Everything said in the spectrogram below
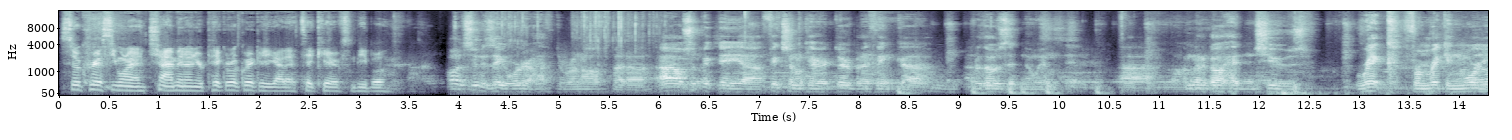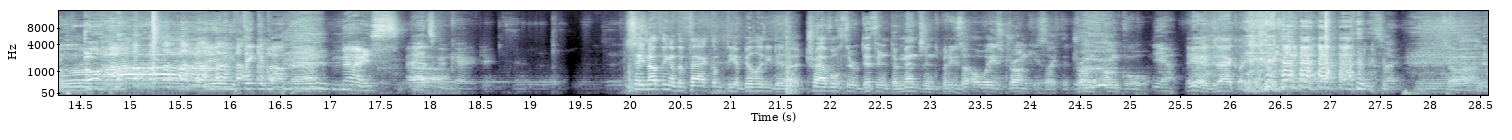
so, Chris, you want to chime in on your pick real quick, or you got to take care of some people? Well, as soon as they order, I'll have to run off. But uh, I also picked a uh, fictional character, but I think uh, for those that know him, uh, I'm going to go ahead and choose Rick from Rick and Morty. I didn't even think about that. Nice. That's a good character. Say nothing of the fact of the ability to travel through different dimensions, but he's always drunk. He's like the drunk uncle. Yeah. Yeah, exactly. so uh,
